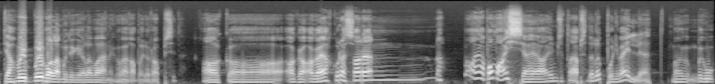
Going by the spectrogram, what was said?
et jah, võib, võib-olla muidugi ei ole vaja nagu väga palju rapsida, aga, aga, aga jah, Kuressaare on noh ajab oma asja ja ilmselt ajab seda lõpuni välja, et ma nagu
